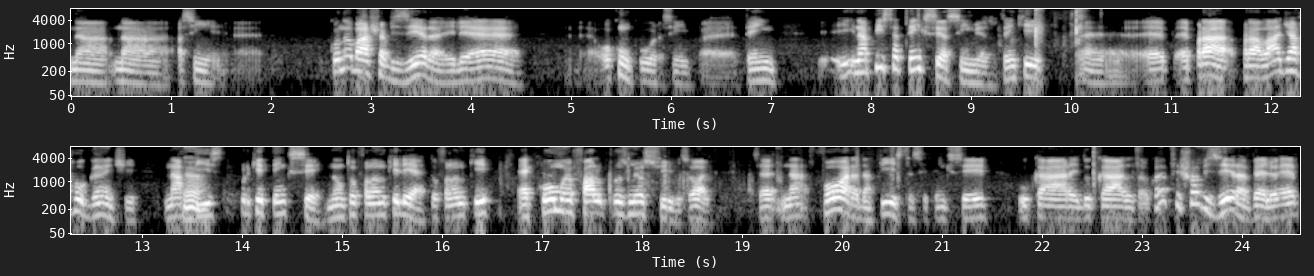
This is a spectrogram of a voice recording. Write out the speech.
na, na assim, é, quando abaixa a viseira, ele é, é o concurso, assim, é, tem e na pista tem que ser assim mesmo, tem que é, é, é para lá de arrogante na é. pista, porque tem que ser. Não estou falando que ele é, estou falando que é como eu falo para os meus filhos. Olha, na, fora da pista você tem que ser o cara educado. Tal. Fechou a viseira, velho. É,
